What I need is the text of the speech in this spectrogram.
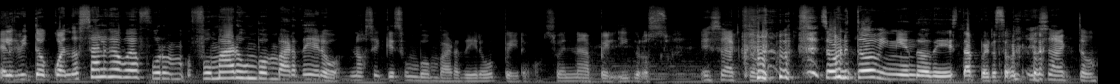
él gritó, cuando salga voy a fumar un bombardero. No sé qué es un bombardero, pero suena peligroso. Exacto, Sobre todo viniendo de esta persona. exacto.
